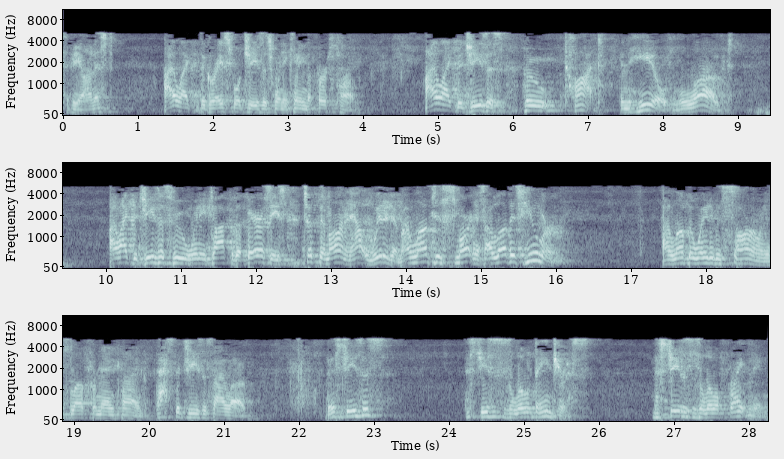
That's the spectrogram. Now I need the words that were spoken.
to be honest. I liked the graceful Jesus when he came the first time. I like the Jesus who taught and healed, loved. I like the Jesus who, when he talked to the Pharisees, took them on and outwitted them. I loved his smartness. I love his humor. I love the weight of his sorrow and his love for mankind. That's the Jesus I love. This Jesus, this Jesus is a little dangerous. This Jesus is a little frightening.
